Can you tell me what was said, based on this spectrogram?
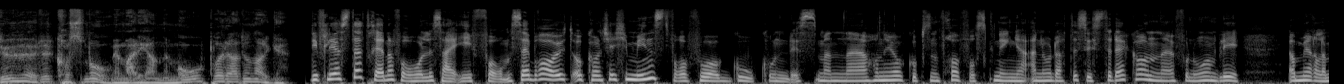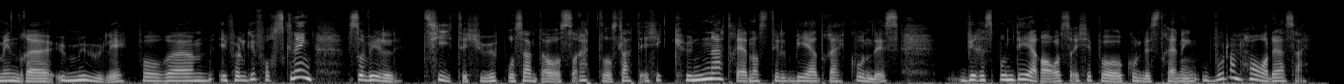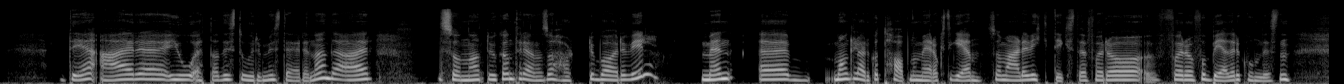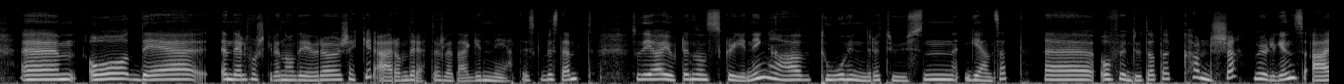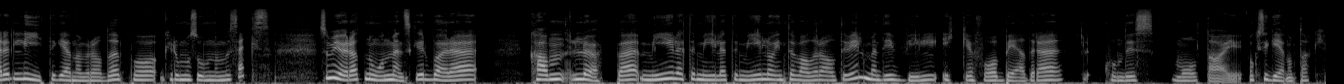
Du hører Kosmo med Marianne Moe på Radio Norge. De fleste trener for å holde seg i form, se bra ut og kanskje ikke minst for å få god kondis. Men uh, Hanne Jacobsen fra forskning.no, dette siste det kan uh, for noen bli ja, mer eller mindre umulig. For uh, ifølge forskning så vil 10-20 av oss rett og slett ikke kunne trene oss til bedre kondis. Vi responderer altså ikke på kondistrening. Hvordan har det seg? Det er jo et av de store mysteriene. Det er sånn at du kan trene så hardt du bare vil, men eh, man klarer ikke å ta opp noe mer oksygen, som er det viktigste for å, for å forbedre kondisen. Um, og det en del forskere nå driver og sjekker, er om det rett og slett er genetisk bestemt. Så de har gjort en sånn screening av 200 000 gensett. Eh, og funnet ut at det kanskje, muligens, er et lite genområde på kromosom nummer seks som gjør at noen mennesker bare kan løpe mil etter mil etter mil og intervaller og alt de vil, men de vil ikke få bedre kondis målt da i oksygenopptak.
